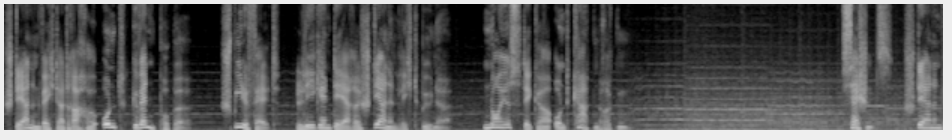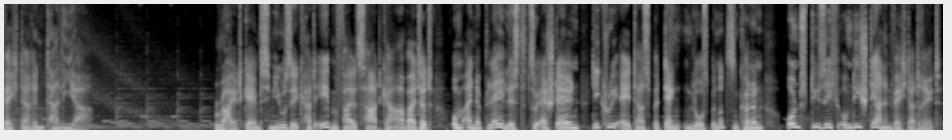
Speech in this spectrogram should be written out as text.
Sternenwächterdrache und Gwen-Puppe. Spielfeld, legendäre Sternenlichtbühne, neue Sticker und Kartenrücken. Sessions, Sternenwächterin Thalia. Riot Games Music hat ebenfalls hart gearbeitet, um eine Playlist zu erstellen, die Creators bedenkenlos benutzen können und die sich um die Sternenwächter dreht.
